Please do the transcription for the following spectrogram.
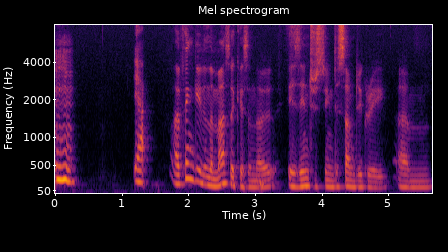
Mm-hmm. Yeah. I think even the masochism, though, is interesting to some degree. Um,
